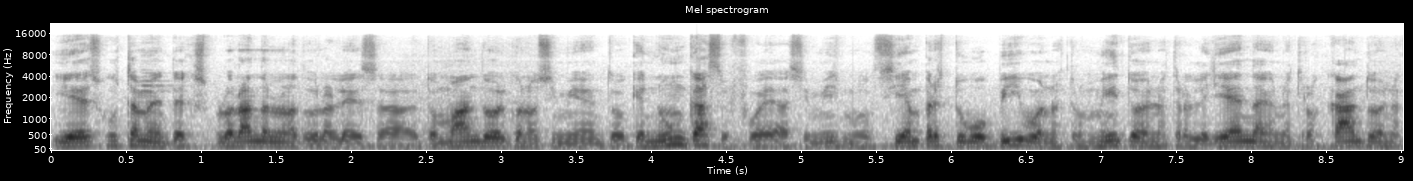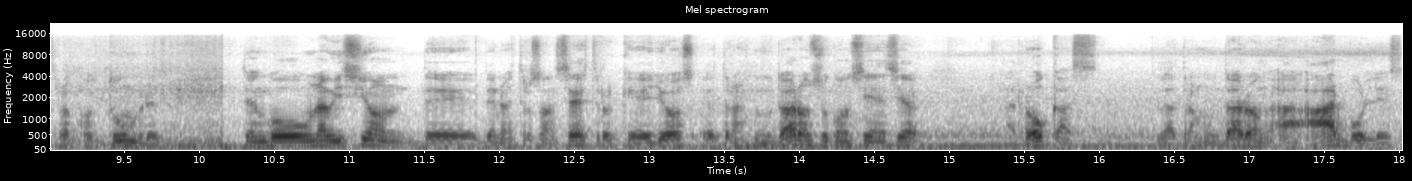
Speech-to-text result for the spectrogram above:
Y es justamente explorando la naturaleza, tomando el conocimiento que nunca se fue a sí mismo, siempre estuvo vivo en nuestros mitos, en nuestras leyendas, en nuestros cantos, en nuestras costumbres. Tengo una visión de, de nuestros ancestros que ellos eh, transmutaron su conciencia a rocas, la transmutaron a árboles.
